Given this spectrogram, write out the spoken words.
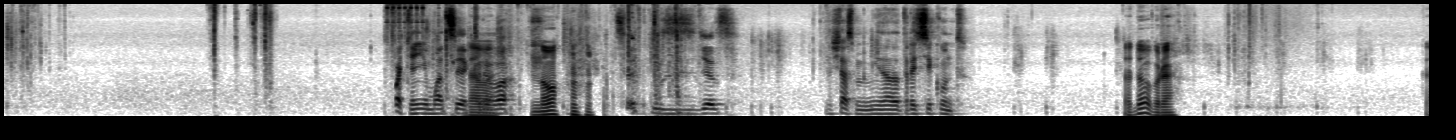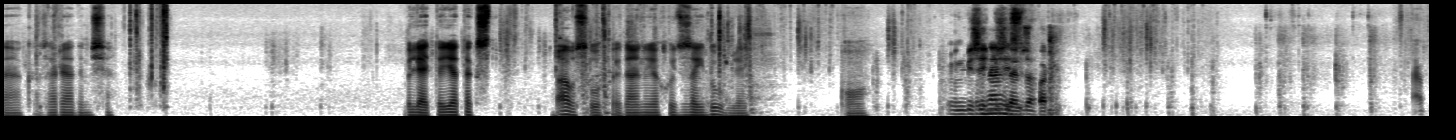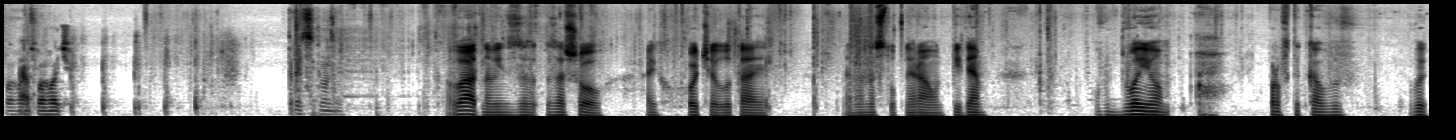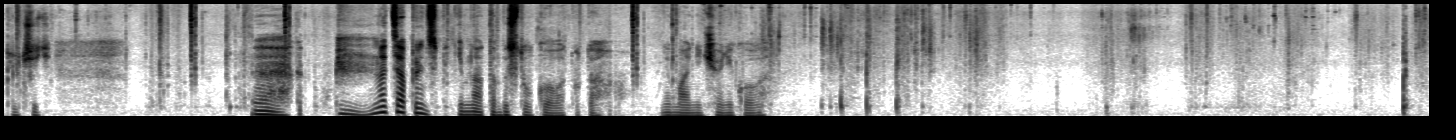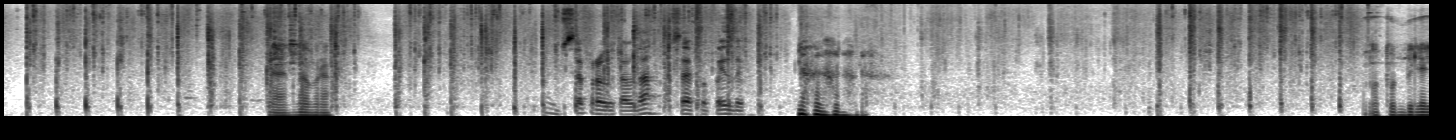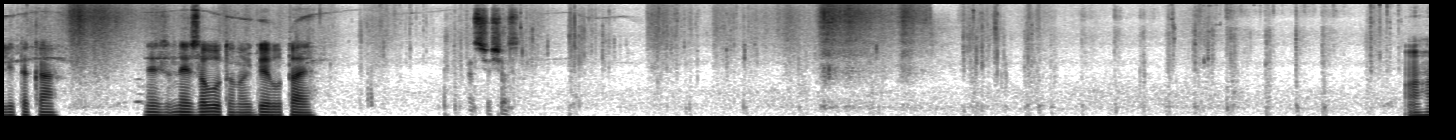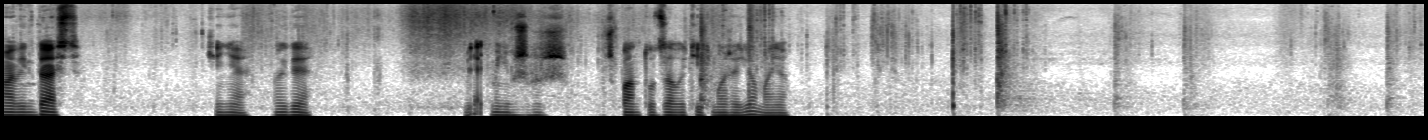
Хоть анімація Давай. крива. Ну, Це піздец. Ну зараз мені треба 30 секунд. та добре. Так, зарядимося. Блять, то я так став, слухай, дай ну я хоч зайду, блять. О, Він біжить, біжить сюди. парк. А, А, погодь. погодь. 3 секунди. Ладно, він за зайшов. Хай хоче лутає. А на наступний раунд підем. Вдвоєм. Провтикав ви... виключить. Так. Ну ця, в принципі, кімната безтолкова тут. Нема нічого ніколи. Так, добре. Ну, Все пролутав, да? Все попиздив. Ну тут біля літака. Не, не залутано, йди лутай. Щас, щас. Ага, він дасть. Чи? Ну йди. Блять, мені ж- шпан тут залетіть може, йо-моє.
